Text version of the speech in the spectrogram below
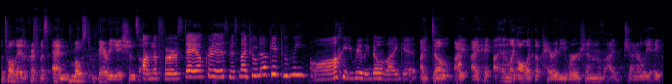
the Twelve Days of Christmas and most variations of On it. the first day of Christmas, my true love gave to me. Aw, you really don't like it. I don't. I, I hate and like all like the parody versions. I generally hate.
